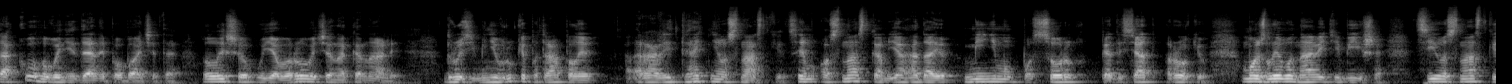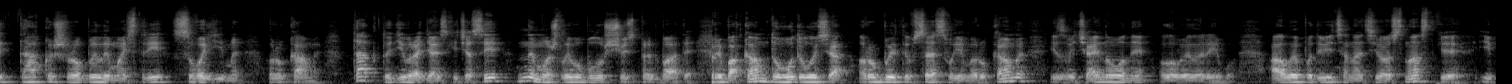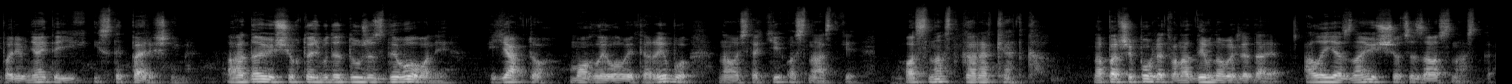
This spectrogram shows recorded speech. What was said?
Такого ви ніде не побачите, лише у Яворовича на каналі. Друзі, мені в руки потрапили раритетні оснастки. Цим оснасткам, я гадаю, мінімум по 40-50 років, можливо, навіть і більше. Ці оснастки також робили майстрі своїми руками. Так, тоді в радянські часи неможливо було щось придбати. Рибакам доводилося робити все своїми руками, і, звичайно, вони ловили рибу. Але подивіться на ці оснастки і порівняйте їх із теперішніми. Гадаю, що хтось буде дуже здивований, як то могли ловити рибу на ось такі оснастки. Оснастка ракетка. На перший погляд вона дивно виглядає, але я знаю, що це за оснастка.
